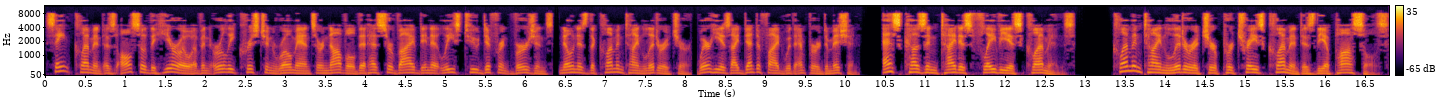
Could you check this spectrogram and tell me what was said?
Saint Clement is also the hero of an early Christian romance or novel that has survived in at least two different versions, known as the Clementine literature, where he is identified with Emperor Domitian's cousin Titus Flavius Clemens. Clementine literature portrays Clement as the Apostles'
